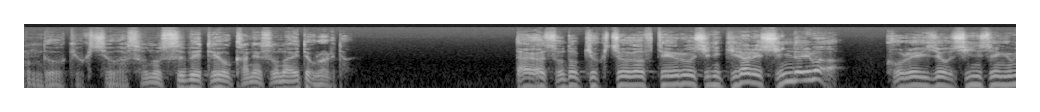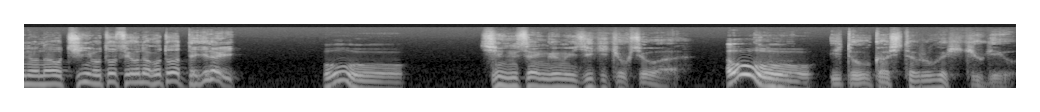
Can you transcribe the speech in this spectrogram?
近藤局長はその全てを兼ね備えておられただがその局長が不定老師に切られ死んだ今これ以上新選組の名を地に落とすようなことはできない Ooh. 新選組次期局長は Oh. 伊藤貸太郎が引き受けよう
